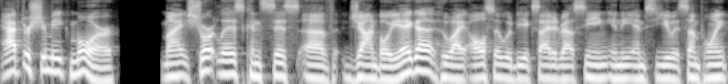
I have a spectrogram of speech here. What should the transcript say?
after Shameik Moore, my short list consists of John Boyega, who I also would be excited about seeing in the MCU at some point,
